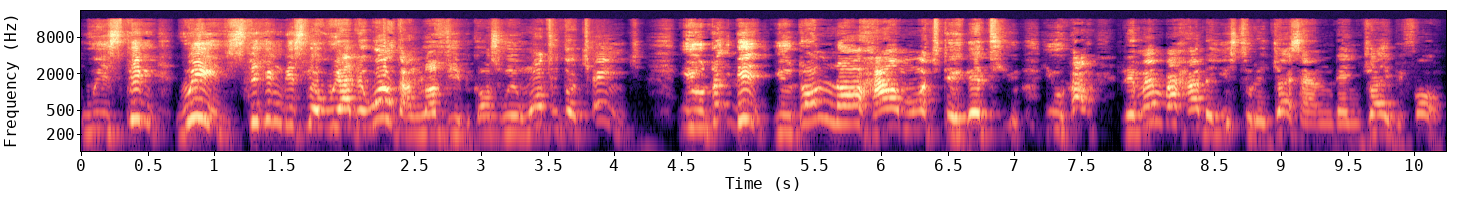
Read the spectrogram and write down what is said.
We speak, we speaking this way, we are the ones that love you because we want you to change. You don't, you don't know how much they hate you. You have remember how they used to rejoice and enjoy before.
